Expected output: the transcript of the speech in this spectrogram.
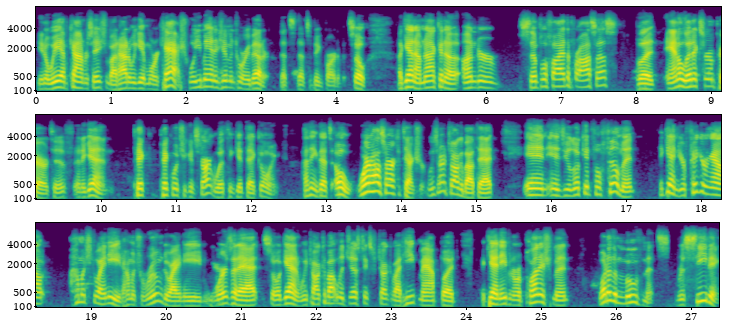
You know, we have conversation about how do we get more cash. Well, you manage inventory better. That's that's a big part of it. So again, I'm not going to under simplify the process, but analytics are imperative. And again, pick pick what you can start with and get that going. I think that's oh warehouse architecture. We started talking about that, and as you look at fulfillment, again, you're figuring out how much do I need, how much room do I need, where's it at. So again, we talked about logistics, we talked about heat map, but again, even replenishment. What are the movements? Receiving.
